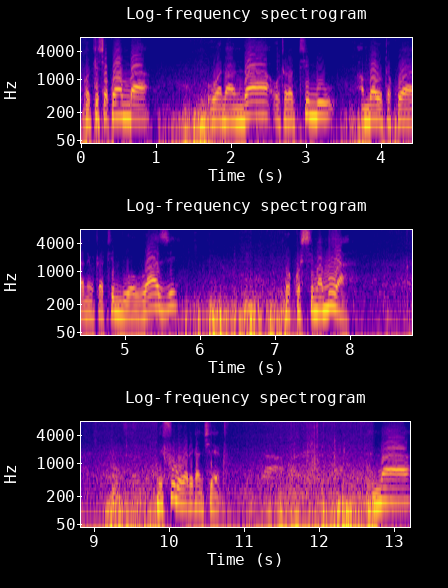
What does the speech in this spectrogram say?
kuhakikisha kwamba wanaandaa utaratibu ambao utakuwa ni utaratibu wa uwazi wa kusimamia mifugo katika nchi yetu, na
